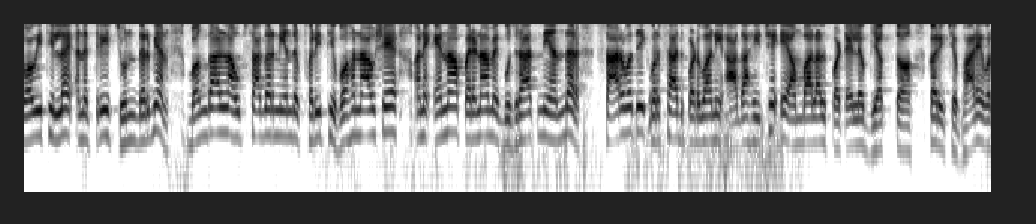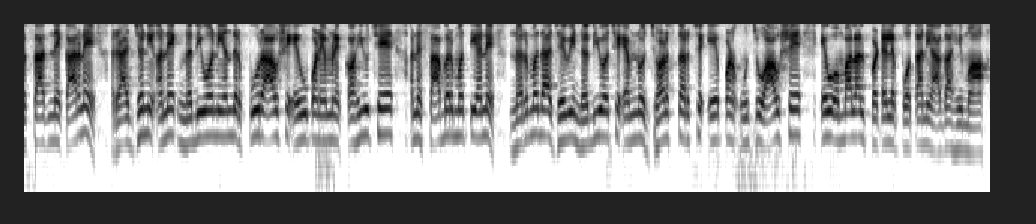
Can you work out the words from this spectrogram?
ચોવીસથી લઈ અને ત્રીસ જૂન દરમિયાન બંગાળના ઉપસાગરની અંદર ફરીથી વહન આવશે અને એના પરિણામે ગુજરાતની અંદર સાર્વત્રિક વરસાદ પડવાની આગાહી છે એ અંબાલાલ પટેલે વ્યક્ત કરી છે. ભારે વરસાદને કારણે રાજ્યની અનેક નદીઓની અંદર પૂર આવશે એવું પણ એમણે કહ્યું છે. અને સાબરમતી અને નર્મદા જેવી નદીઓ છે એમનું જળસ્તર છે એ પણ ઊંચું આવશે, એવું અંબાલાલ પટેલે પોતાની આગાહીમાં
